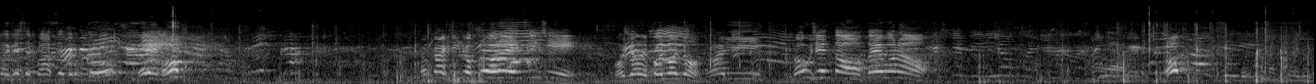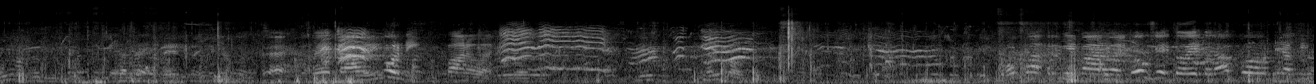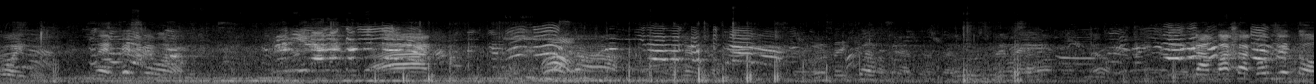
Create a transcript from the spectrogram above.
takže se pláce truko. Jdem, hop! Pokaždý do koho hraje cvičí. Pojď, ale, pojď, pojď to. Hladí. Kouže to, to je ono. Hop! To je právě výborný, pánové. Opatrně, pánové, kouže to, je to na koordinaci pohybu. To je přesně ono. Tak. Říkám, bacha, kouže to.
